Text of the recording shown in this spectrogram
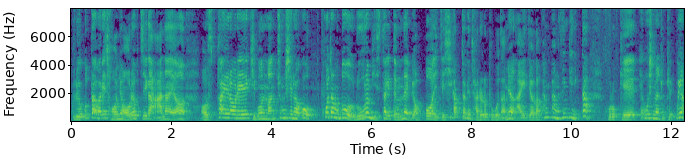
그리고 꽃다발이 전혀 어렵지가 않아요. 어, 스파이럴의 기본만 충실하고 포장도 룰은 비슷하기 때문에 몇 번 이제 시각적인 자료를 보고 나면 아이디어가 팡팡 생기니까 그렇게 해보시면 좋겠고요.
